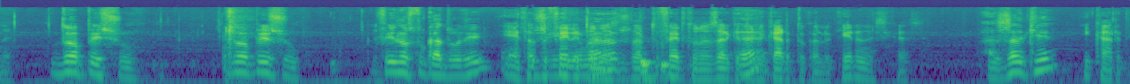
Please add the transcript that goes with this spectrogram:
Ναι. Ντροπή σου. Ντροπή σου. Φίλος του Καντουρί. Ε, θα, ο του φέρει τον, συγκεκριμένος. θα του φέρει τον Αζάρ και Ε. τον Ικάρdi το καλοκαίρι να σιγάσει. Αζάρ και; Η Κάρντι.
